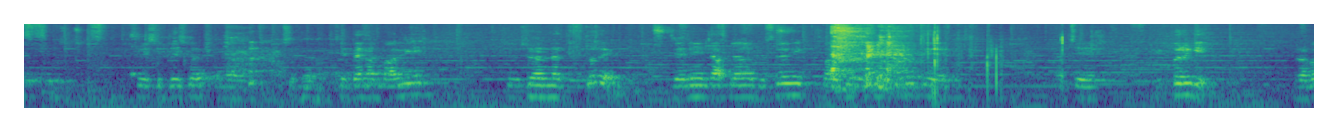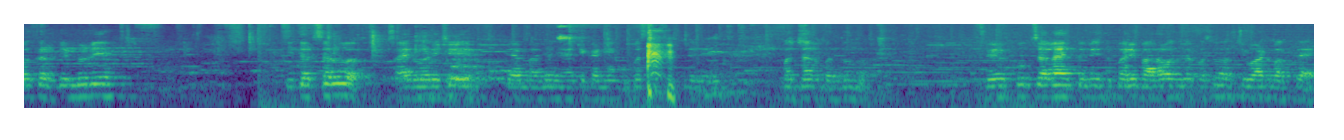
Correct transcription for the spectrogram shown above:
श्री सिद्धेश्वर सिद्धनाथ बावी शिवशरणाथ दिंडोरे ज्यांनी आपल्याला दुसरे बातमी त्याचे हिप्परगी प्रभाकर दिंडोरे इतर सर्व सायरवाडीचे त्या माझ्या या ठिकाणी उपस्थित असलेले मतदार बंधू वेळ खूप झाला आहे तुम्ही दुपारी बारा वाजल्यापासून आमची वाट बघताय.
